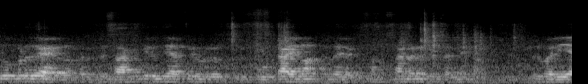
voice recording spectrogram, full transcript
രൂപപ്പെടുകയായിരുന്നു. അത്തരത്തിൽ സാഹിത്യ വിദ്യാർത്ഥികളുടെ ഒരു കൂട്ടായ്മ എന്ന നിലയ്ക്ക് സംസ്ഥാന തലത്തിൽ തന്നെ ഒരു വലിയ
